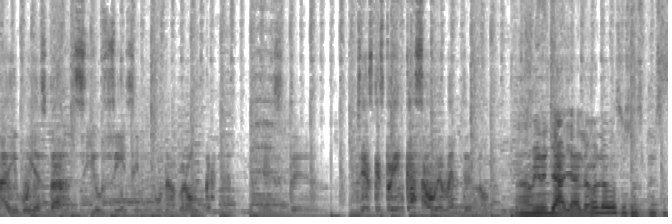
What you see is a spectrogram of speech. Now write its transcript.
ahí voy a estar, sí o sí, sin ninguna bronca. Este, si es que estoy en casa, obviamente, ¿no? Ah, miren, ya, ya, luego, luego sus excusas.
